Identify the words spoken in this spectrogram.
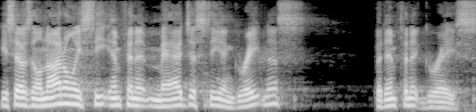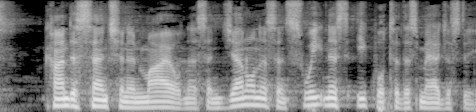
He says they'll not only see infinite majesty and greatness, but infinite grace, condescension and mildness, and gentleness and sweetness equal to this majesty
